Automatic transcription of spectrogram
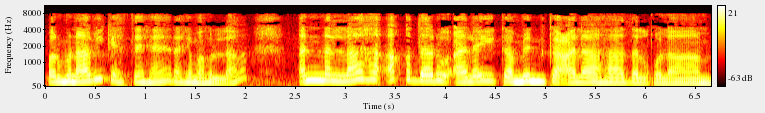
اور مناوی کہتے ہیں رحم اللہ ان اللہ اقدر علیہ کا من کا اللہ دل غلام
